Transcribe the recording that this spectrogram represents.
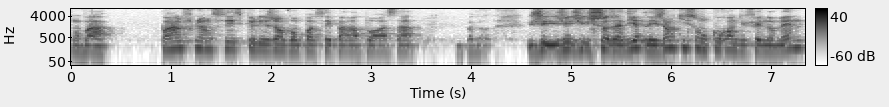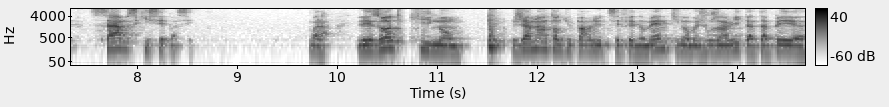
On va pas influencer ce que les gens vont penser par rapport à ça. J'ai une chose à dire. Les gens qui sont au courant du phénomène savent ce qui s'est passé. Voilà. Les autres qui n'ont jamais entendu parler de ces phénomènes, qui je vous invite à taper euh,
